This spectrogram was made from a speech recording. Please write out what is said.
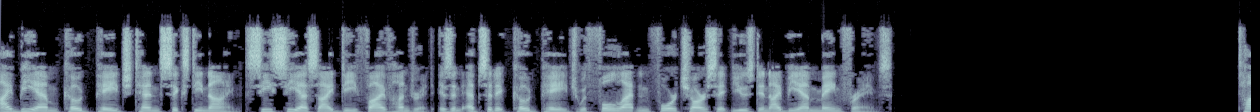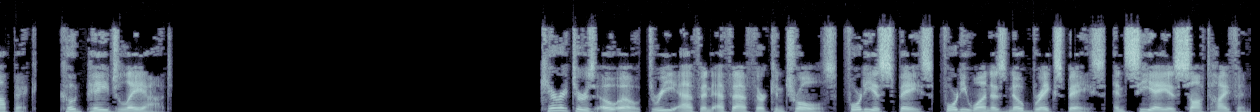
IBM Code Page 1069 CCSID 500 is an EBCDIC code page with full Latin 4 charset used in IBM mainframes. Topic: code page layout Characters 00 3F and FF are controls, 40 is space, 41 is no break space, and CA is soft hyphen.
